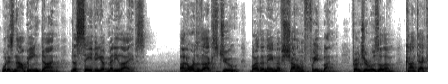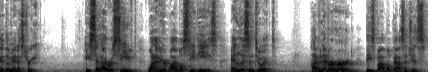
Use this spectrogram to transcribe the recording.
what is now being done, the saving of many lives. An Orthodox Jew by the name of Shalom Friedman from Jerusalem contacted the ministry. He said, I received one of your Bible CDs and listened to it. I've never heard these Bible passages.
